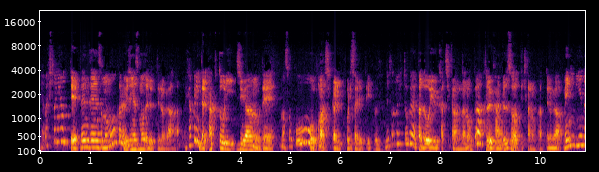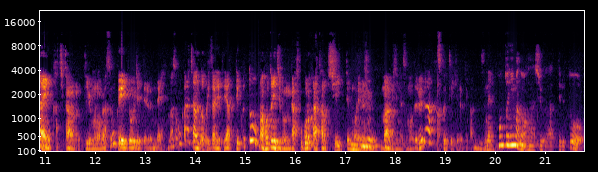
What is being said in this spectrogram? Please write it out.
やっぱ人によって全然その儲かるビジネスモデルっていうのが100人いたら100通り違うので、まあ、そこをまあしっかり掘り下げていく。で、その人がやっぱどういう価値観なのか、どういう環境で育ってきたのかっていうのが目に見えない価値観っていうものがすごく影響を受けてるんで、まあ、そこからちゃんと掘り下げてやっていくと、まあ、本当に自分が心から楽しいって思える、うん。まあ、ビジネスモデルが作っていけるって感じですね。本当に今のお話を伺ってると、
